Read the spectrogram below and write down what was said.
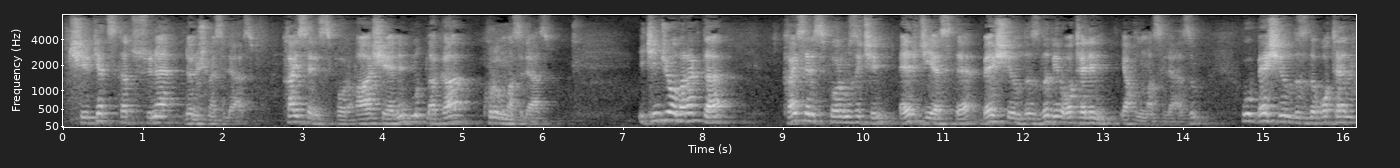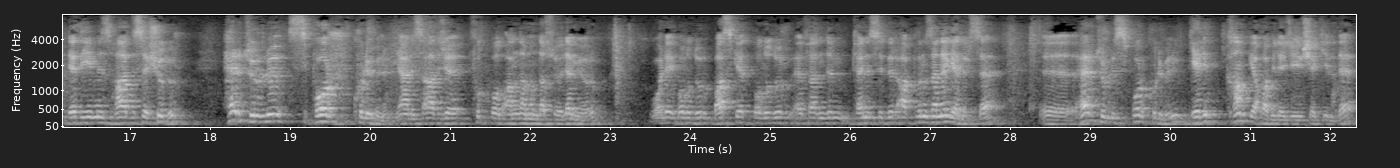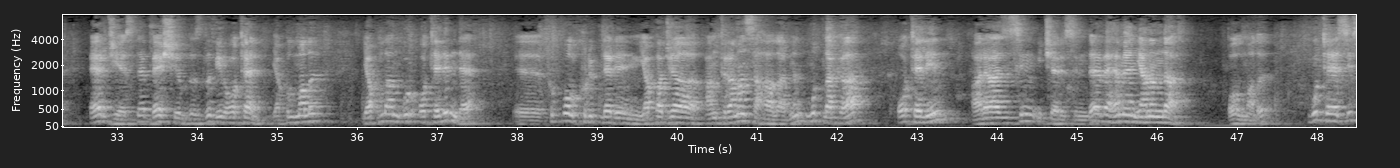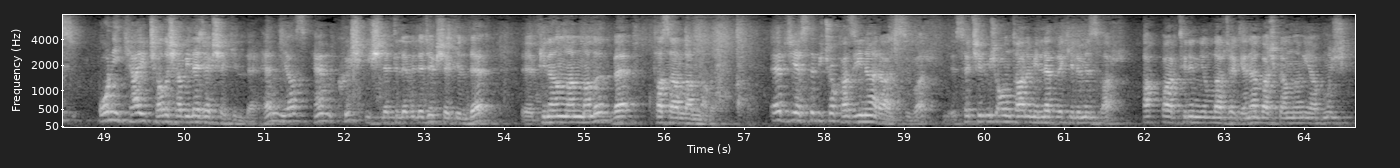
şirket statüsüne dönüşmesi lazım. Kayseri Spor AŞ'nin mutlaka kurulması lazım. İkinci olarak da Kayseri Sporumuz için Erciyes'te 5 yıldızlı bir otelin yapılması lazım. Bu 5 yıldızlı otel dediğimiz hadise şudur. Her türlü spor kulübünün yani sadece futbol anlamında söylemiyorum. Voleyboludur, basketboludur, efendim tenisidir, aklınıza ne gelirse e, her türlü spor kulübünün gelip kamp yapabileceği şekilde Erciyes'te 5 yıldızlı bir otel yapılmalı. Yapılan bu otelin de e, futbol kulüplerinin yapacağı antrenman sahalarının mutlaka otelin arazisinin içerisinde ve hemen yanında olmalı. Bu tesis 12 ay çalışabilecek şekilde hem yaz hem kış işletilebilecek şekilde e, planlanmalı ve tasarlanmalı. Erciyes'te birçok hazine arazisi var. E, Seçilmiş 10 tane milletvekilimiz var. AK Parti'nin yıllarca genel başkanlığını yapmış,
